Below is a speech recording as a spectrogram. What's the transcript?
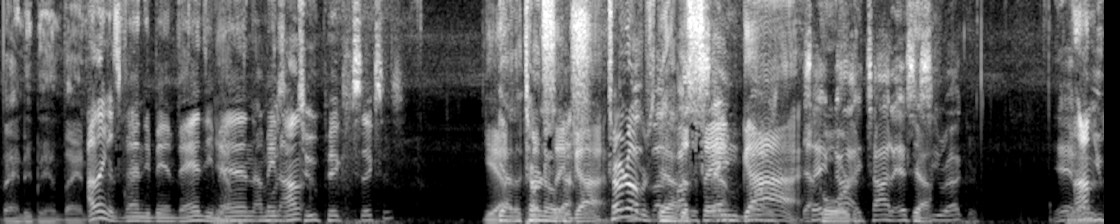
Vandy being Vandy. I think it's Vandy being Vandy, Yeah. man. I mean, Was it I'm, two pick sixes? Yeah, Yeah, the that's Same turnovers. guy. turnovers. By- Yeah. by The same guy, Same Cord. guy. Tied the SEC record. Yeah. When you,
